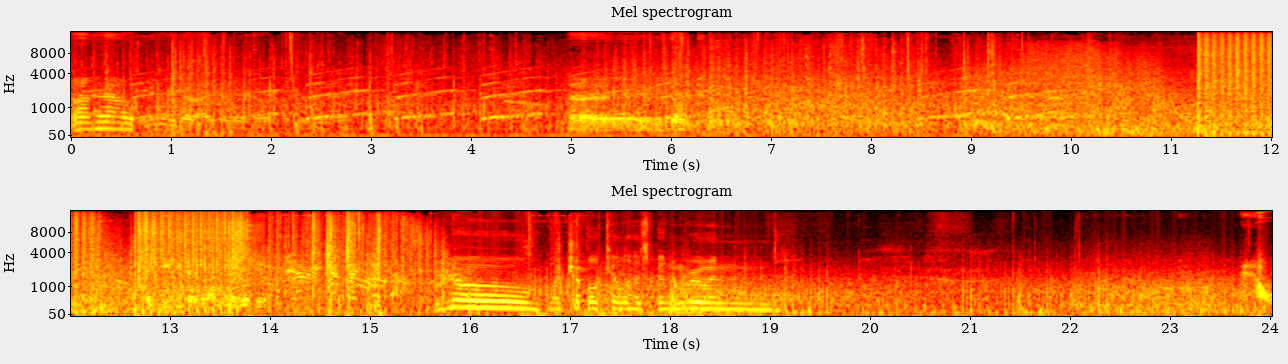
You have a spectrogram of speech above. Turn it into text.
Oh no! Anyone got eyes on their helicopter over I don't. Hey, he. I'm gonna whip it. The enemy can take No, my triple kill has been ruined. Ow.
